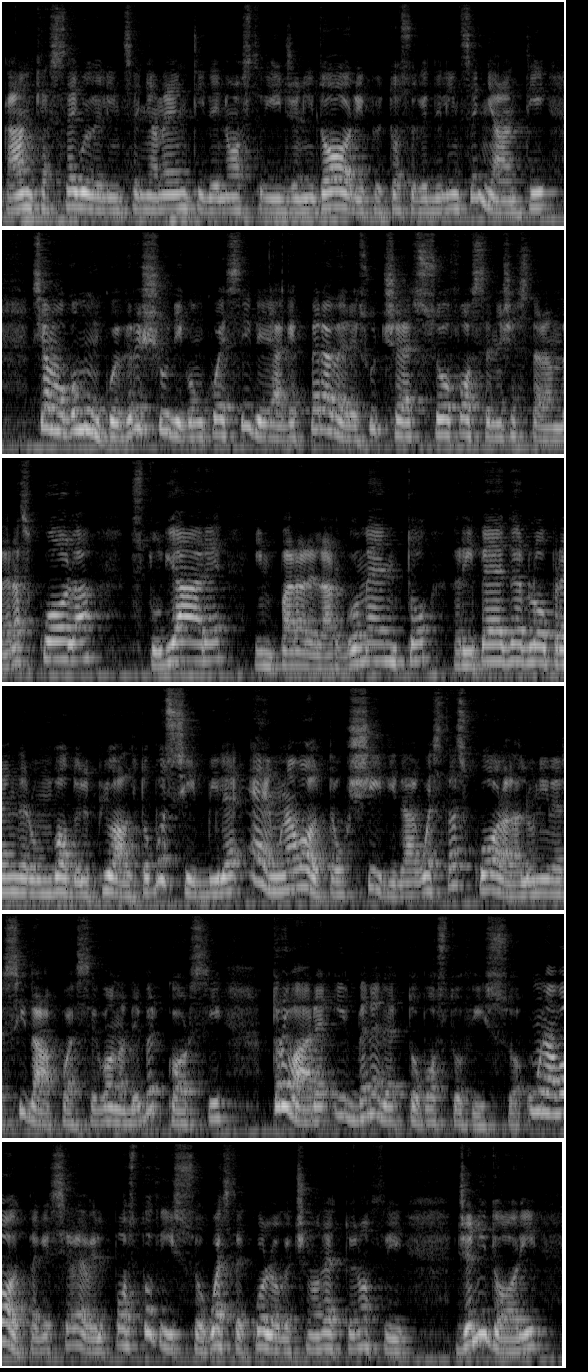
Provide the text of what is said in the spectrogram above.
anche a seguito degli insegnamenti dei nostri genitori piuttosto che degli insegnanti, siamo comunque cresciuti con questa idea che per avere successo fosse necessario andare a scuola, studiare, imparare l'argomento, ripeterlo, prendere un voto il più alto possibile e una volta usciti da questa scuola, dall'università, poi a seconda dei percorsi, trovare il benedetto posto fisso. Una volta che si aveva il posto fisso, questo è quello che ci hanno detto i nostri genitori,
